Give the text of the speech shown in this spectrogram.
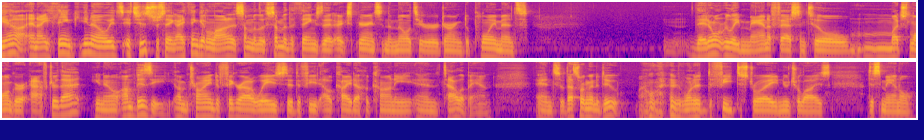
yeah, and I think you know it's it's interesting. I think in a lot of some of the some of the things that I experienced in the military or during deployments, they don't really manifest until much longer after that. You know, I'm busy. I'm trying to figure out ways to defeat Al Qaeda, Haqqani, and Taliban, and so that's what I'm going to do. I want to defeat, destroy, neutralize dismantle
